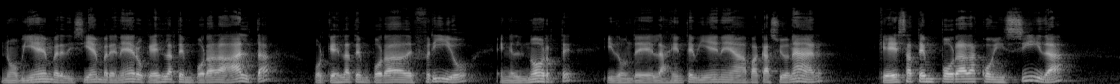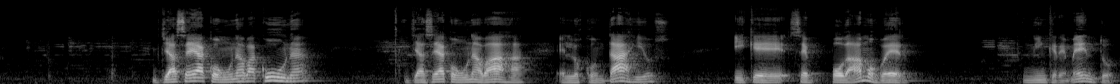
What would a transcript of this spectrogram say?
noviembre, diciembre, enero, que es la temporada alta, porque es la temporada de frío en el norte y donde la gente viene a vacacionar, que esa temporada coincida ya sea con una vacuna, ya sea con una baja en los contagios y que se podamos ver un incremento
